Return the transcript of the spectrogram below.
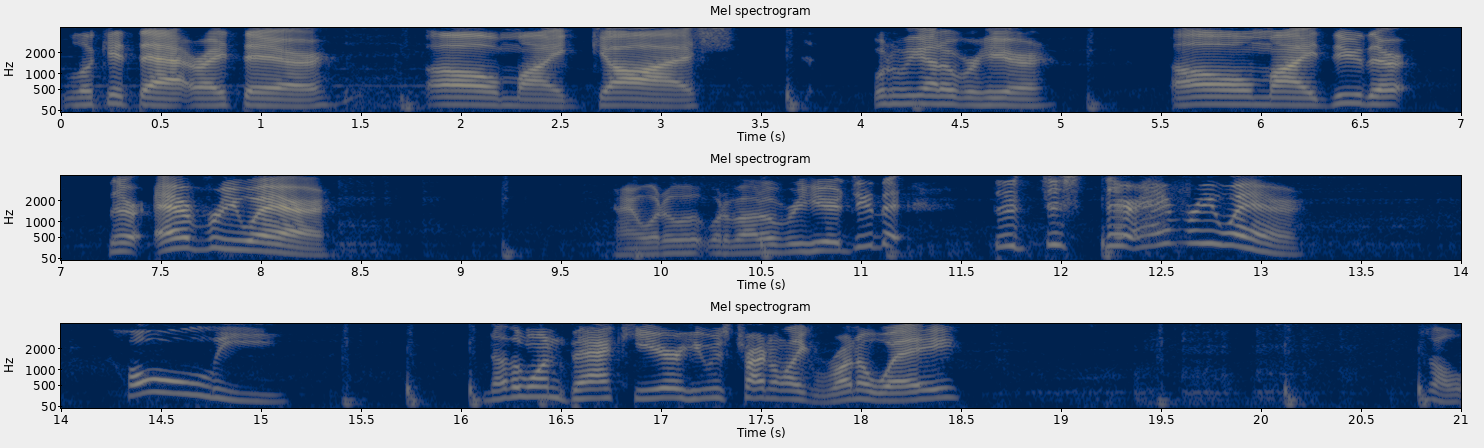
Look at that right there. Oh, my gosh. What do we got over here? Oh my, dude, they're they're everywhere. All right, what what about over here, dude? They're they're just they're everywhere. Holy! Another one back here. He was trying to like run away. There's a,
